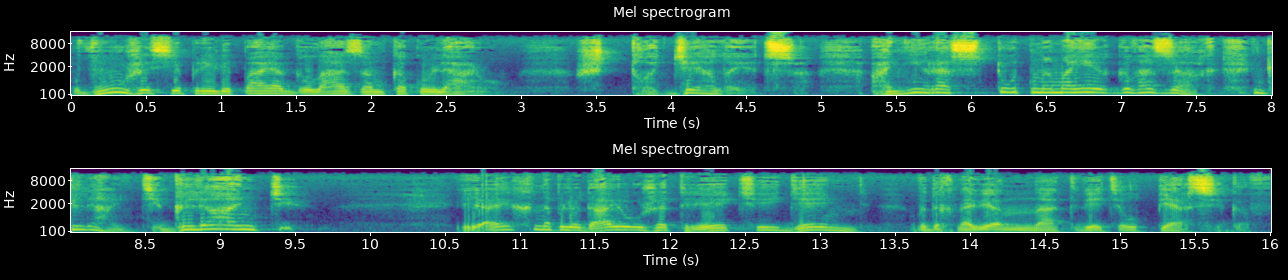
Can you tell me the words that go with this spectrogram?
в ужасе прилипая глазом к окуляру. «Что делается? Они растут на моих глазах. Гляньте, гляньте!» «Я их наблюдаю уже третий день», — вдохновенно ответил Персиков.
